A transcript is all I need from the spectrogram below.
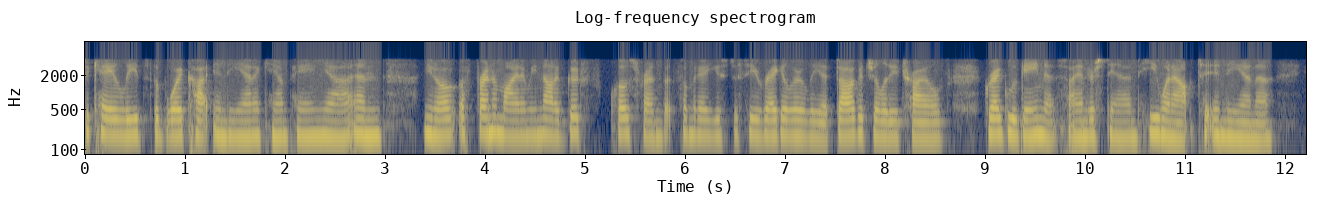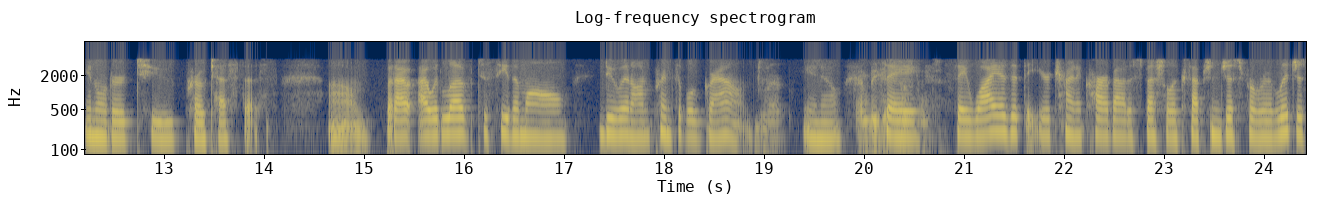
Takei leads the boycott Indiana campaign. Yeah, and you know a friend of mine. I mean, not a good close friend, but somebody I used to see regularly at dog agility trials. Greg Louganis. I understand he went out to Indiana in order to protest this. Um, but I, I would love to see them all do it on principled grounds. Right. You know, say consistent. say why is it that you're trying to carve out a special exception just for religious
